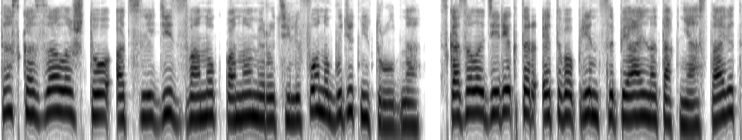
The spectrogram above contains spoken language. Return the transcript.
Та сказала, что отследить звонок по номеру телефона будет нетрудно. Сказала, директор этого принципиально так не оставит.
